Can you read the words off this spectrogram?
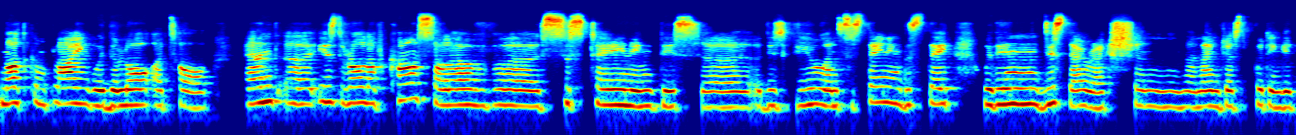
not complying with the law at all and uh, is the role of counsel of uh, sustaining this uh, this view and sustaining the state within this direction and i'm just putting it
